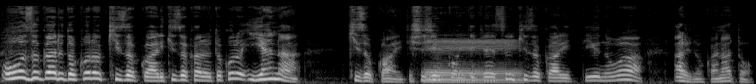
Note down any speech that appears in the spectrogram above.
王族あるところ貴族あり貴族あるところ嫌な貴族ありって主人公に敵対する貴族ありっていうのはあるのかなと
